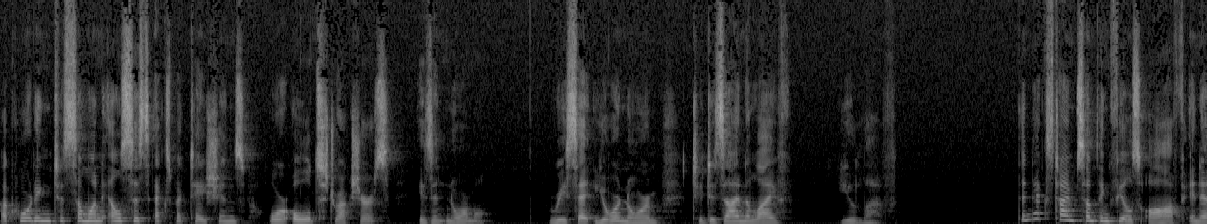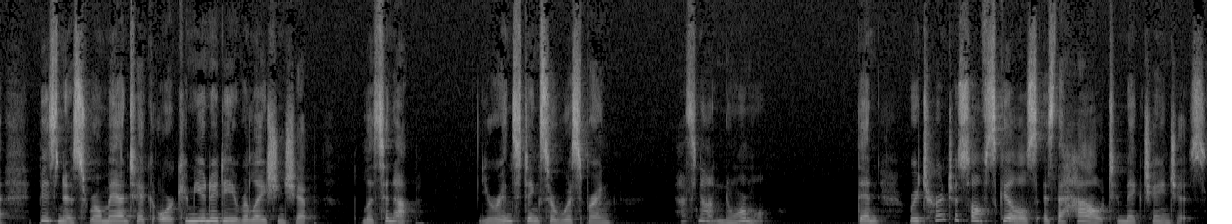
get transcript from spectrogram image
according to someone else's expectations or old structures isn't normal. Reset your norm to design a life you love. The next time something feels off in a business, romantic, or community relationship, listen up. Your instincts are whispering, that's not normal. Then return to soft skills as the how to make changes.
